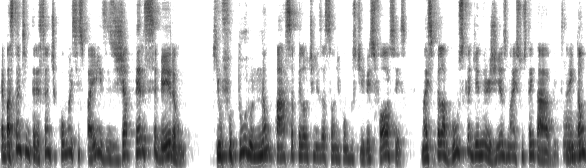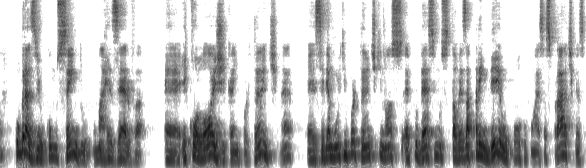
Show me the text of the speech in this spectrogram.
é bastante interessante como esses países já perceberam que o futuro não passa pela utilização de combustíveis fósseis, mas pela busca de energias mais sustentáveis. Né? Uhum. Então, o Brasil, como sendo uma reserva é, ecológica importante, né, é, seria muito importante que nós é, pudéssemos, talvez, aprender um pouco com essas práticas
